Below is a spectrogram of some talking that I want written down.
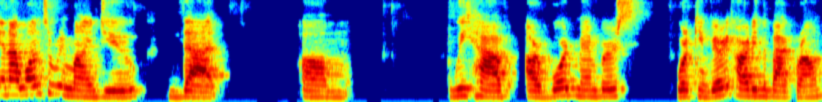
And I want to remind you that um, we have our board members working very hard in the background.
